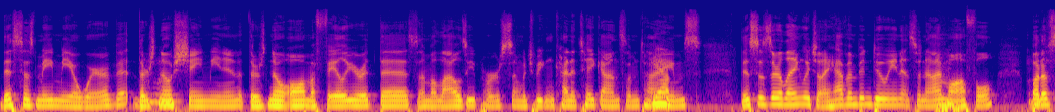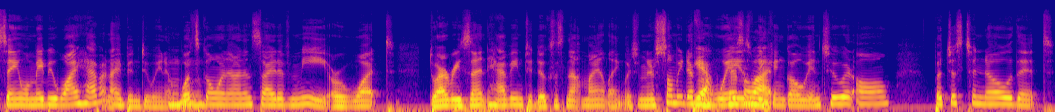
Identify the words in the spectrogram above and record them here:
this has made me aware of it. There's no mm-hmm. shaming in it. There's no, oh, I'm a failure at this. I'm a lousy person, which we can kind of take on sometimes. This is their language, and I haven't been doing it, so now I'm awful. But of saying, well, maybe why haven't I been doing it? What's mm-hmm. going on inside of me, or what do I resent having to do? Because it's not my language. I mean, there's so many different there's ways we can go into it all, but just to know that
